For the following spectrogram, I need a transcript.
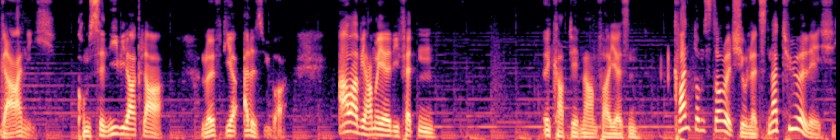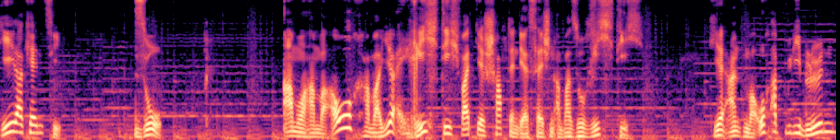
gar nicht. Kommst du nie wieder klar. Läuft dir alles über. Aber wir haben ja die fetten... Ich hab den Namen vergessen. Quantum Storage Units. Natürlich. Jeder kennt sie. So. Armor haben wir auch. Haben wir hier ey, richtig was geschafft in der Session. Aber so richtig. Hier ernten wir auch ab wie die Blöden.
